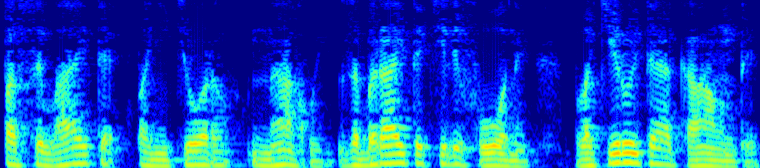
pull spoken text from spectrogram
Посилайте панікерів нахуй, забирайте телефони, блокируйте аккаунти.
